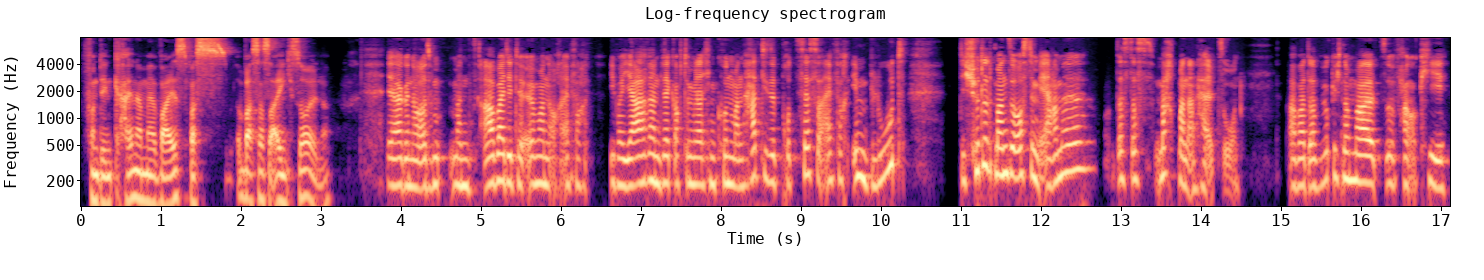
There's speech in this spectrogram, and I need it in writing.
von denen keiner mehr weiß, was, was das eigentlich soll, ne? Ja, genau. Also man arbeitet ja irgendwann auch einfach über Jahre hinweg auf dem gleichen Kunden. Man hat diese Prozesse einfach im Blut. Die schüttelt man so aus dem Ärmel. Das, das macht man dann halt so. Aber da wirklich nochmal zu fragen, okay,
